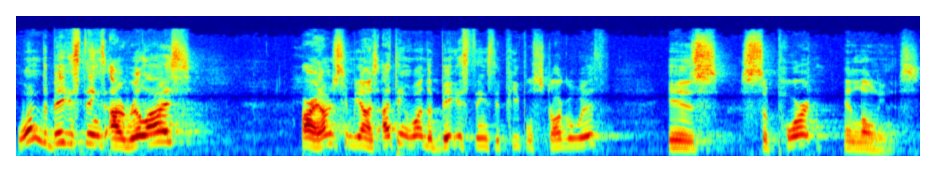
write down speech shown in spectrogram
one of the biggest things I realized, all right, I'm just going to be honest, I think one of the biggest things that people struggle with is support and loneliness.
